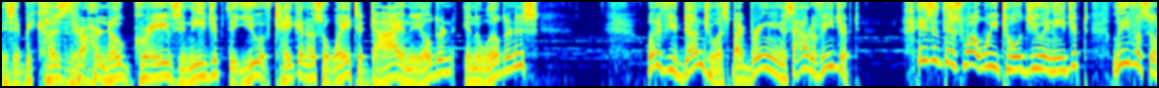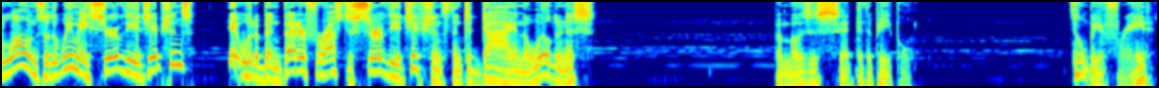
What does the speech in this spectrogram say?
Is it because there are no graves in Egypt that you have taken us away to die in the wilderness? What have you done to us by bringing us out of Egypt? Isn't this what we told you in Egypt? Leave us alone so that we may serve the Egyptians? It would have been better for us to serve the Egyptians than to die in the wilderness. But Moses said to the people, Don't be afraid.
